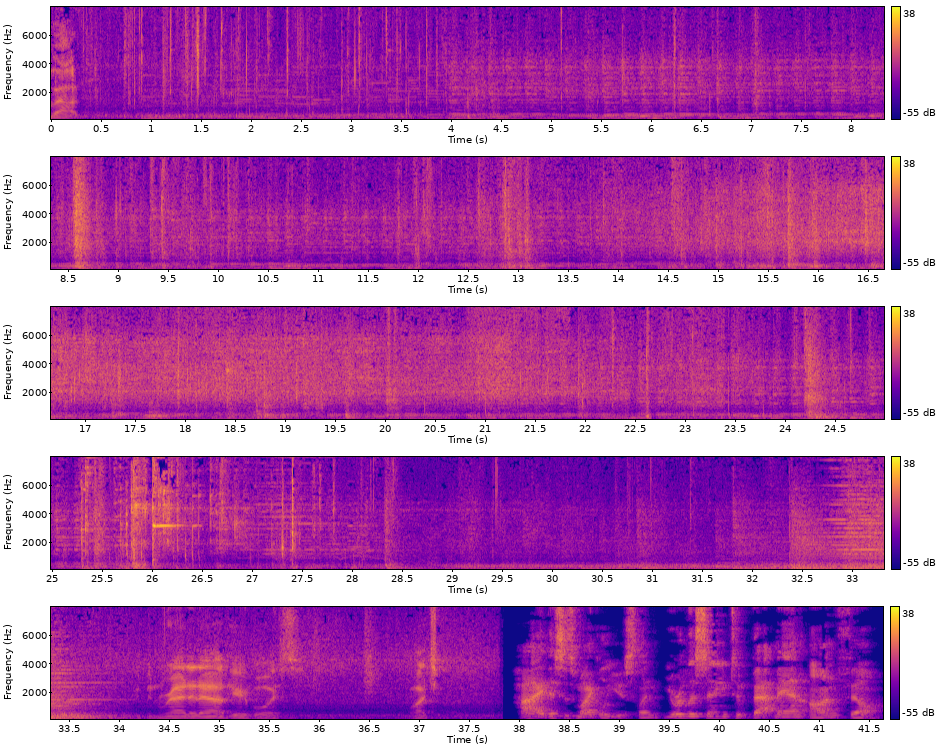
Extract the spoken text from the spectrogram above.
Move out. This is Michael Uslan. You're listening to Batman on Film.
